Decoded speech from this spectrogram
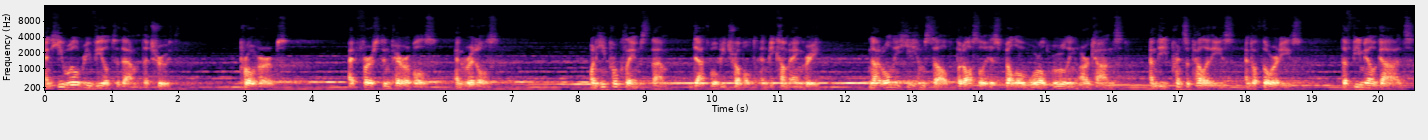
and he will reveal to them the truth. Proverbs, at first in parables and riddles. When he proclaims them, death will be troubled and become angry not only he himself, but also his fellow world-ruling archons, and the principalities and authorities, the female gods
